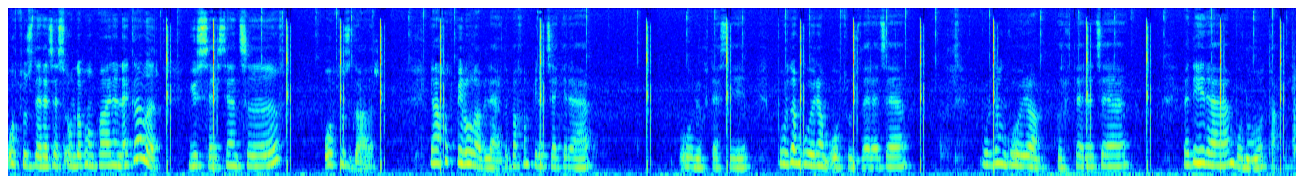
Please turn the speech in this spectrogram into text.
30 dərəcəsi. Onda bunun payına nə qalır? 180 çıx 30 qalır. Yaxud belə ola bilərdi. Baxın, belə çəkirəm. O nöqtəsi. Buradan qoyuram 30 dərəcə. Buradan qoyuram 40 dərəcə. Və deyirəm bunu tapın.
